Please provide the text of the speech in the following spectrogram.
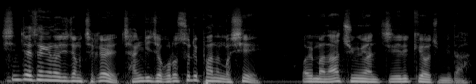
신재생에너지 정책을 장기적으로 수립하는 것이 얼마나 중요한지 일깨워줍니다.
